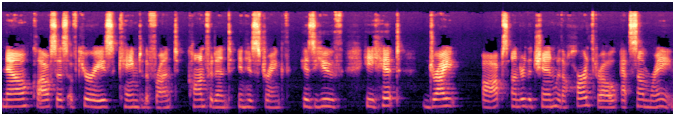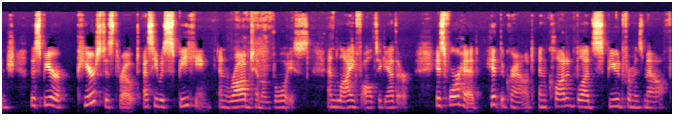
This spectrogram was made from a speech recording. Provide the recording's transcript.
Now Clausus of Cures came to the front, confident in his strength, his youth. He hit Dry Ops under the chin with a hard throw at some range. The spear pierced his throat as he was speaking and robbed him of voice and life altogether. His forehead hit the ground and clotted blood spewed from his mouth.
